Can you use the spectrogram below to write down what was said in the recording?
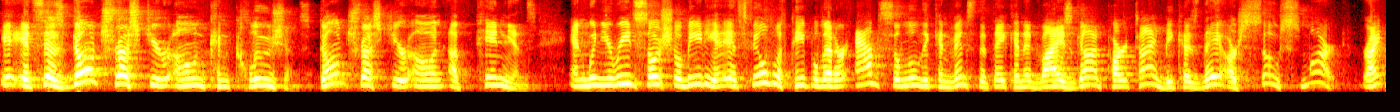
It, it says, don't trust your own conclusions, don't trust your own opinions. And when you read social media, it's filled with people that are absolutely convinced that they can advise God part time because they are so smart, right?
